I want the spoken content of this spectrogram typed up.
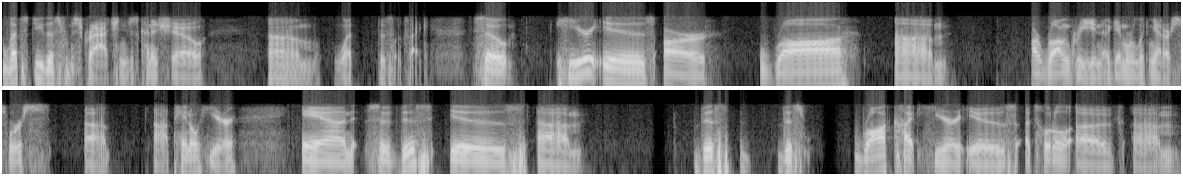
let's do this from scratch and just kind of show um, what this looks like. So here is our raw um, our raw ingredient. Again, we're looking at our source uh, uh, panel here. And so this is um, this this raw cut here is a total of um,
